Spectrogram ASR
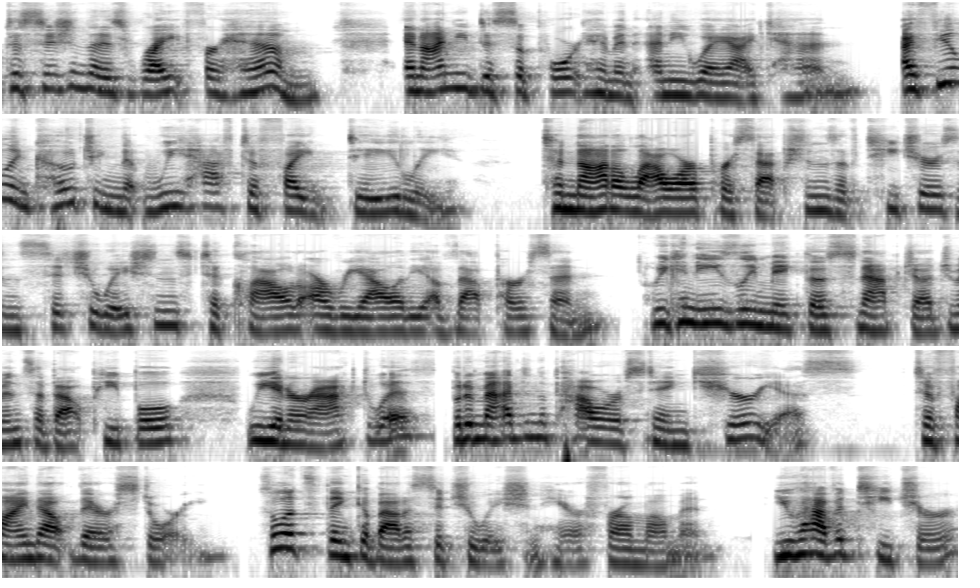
decision that is right for him. And I need to support him in any way I can. I feel in coaching that we have to fight daily to not allow our perceptions of teachers and situations to cloud our reality of that person. We can easily make those snap judgments about people we interact with, but imagine the power of staying curious to find out their story. So let's think about a situation here for a moment. You have a teacher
